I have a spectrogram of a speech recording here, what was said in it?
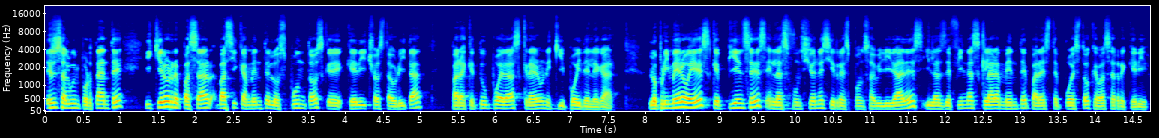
eso es algo importante y quiero repasar básicamente los puntos que, que he dicho hasta ahorita para que tú puedas crear un equipo y delegar. Lo primero es que pienses en las funciones y responsabilidades y las definas claramente para este puesto que vas a requerir.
